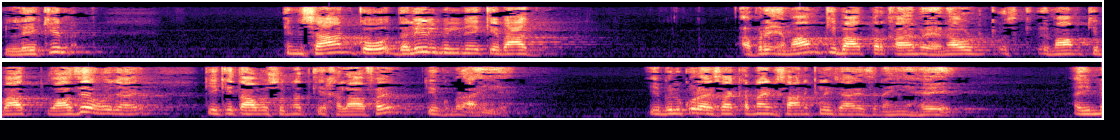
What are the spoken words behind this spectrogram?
لیکن انسان کو دلیل ملنے کے بعد اپنے امام کی بات پر قائم رہنا اور اس امام کی بات واضح ہو جائے کہ کتاب و سنت کے خلاف ہے، تو یہ گمراہی ہے۔ یہ بالکل ایسا کرنا انسان کے لیے جائز نہیں ہے۔ ام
